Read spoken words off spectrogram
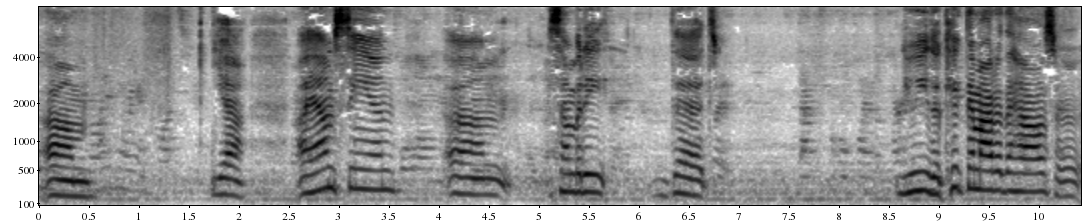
Um, yeah, I am seeing um, somebody that you either kick them out of the house or,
